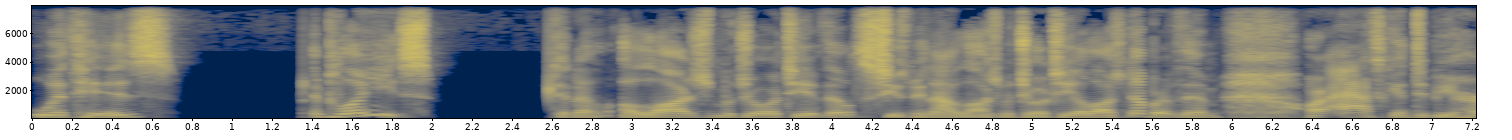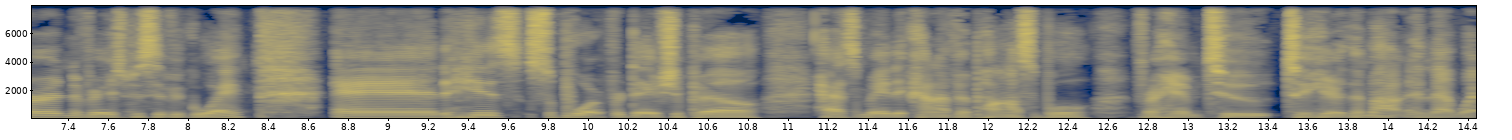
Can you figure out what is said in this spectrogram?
with his employees. You know, a large majority of them, excuse me, not a large majority, a large number of them are asking to be heard in a very specific way. And his support for Dave Chappelle has made it kind of impossible for him to to hear them out in that way.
